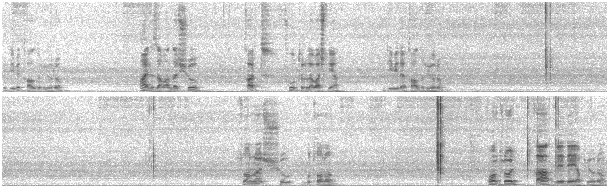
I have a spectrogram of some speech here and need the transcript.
şu divi kaldırıyorum. Aynı zamanda şu kart footer'la başlayan divi de kaldırıyorum. Sonra şu butonu kontrol K ve D yapıyorum.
